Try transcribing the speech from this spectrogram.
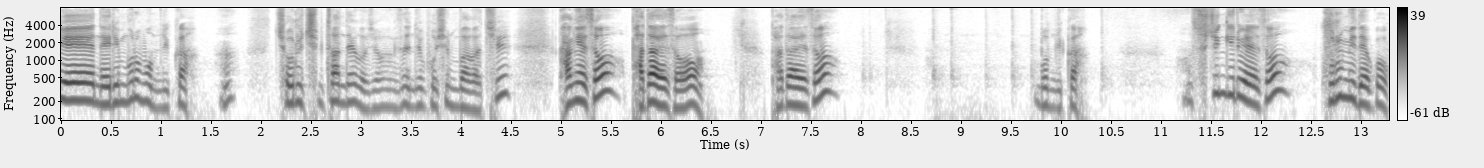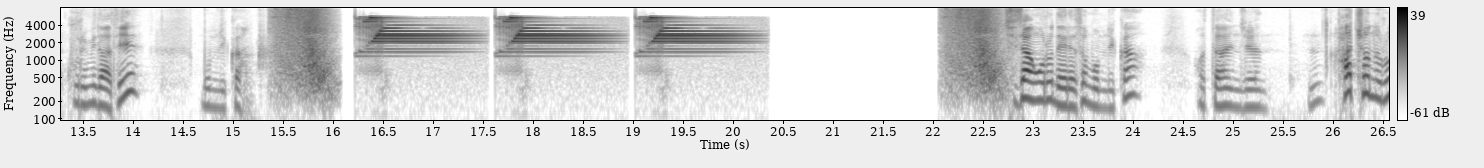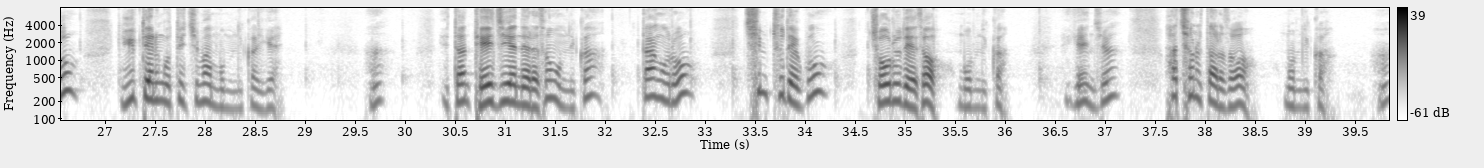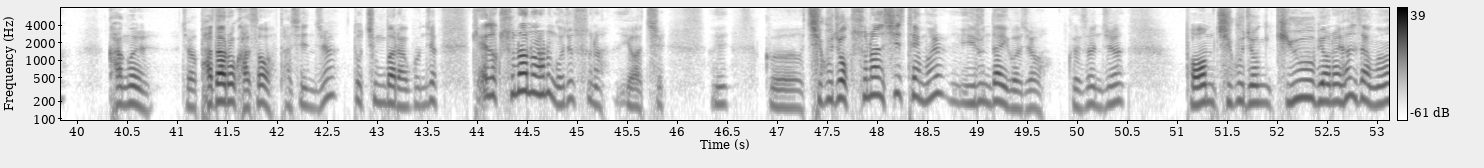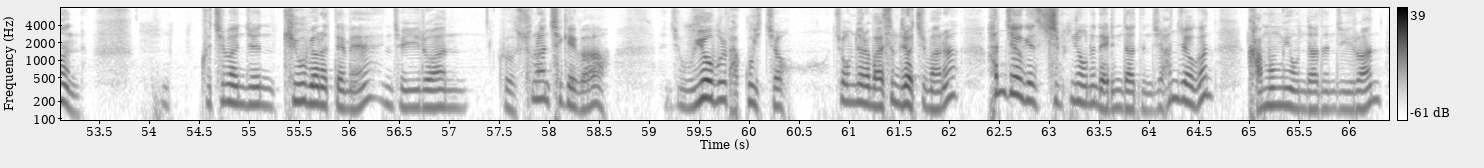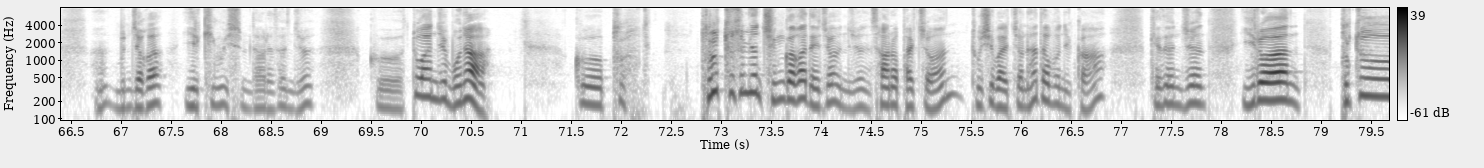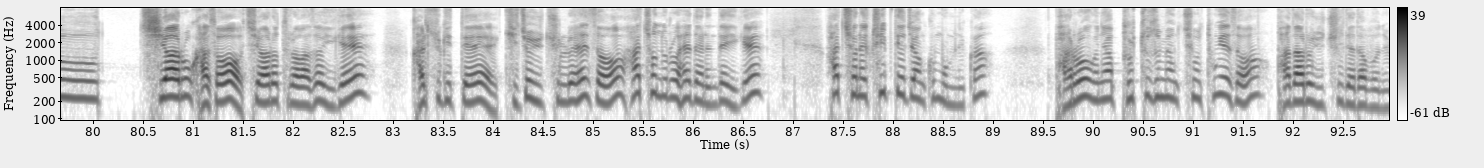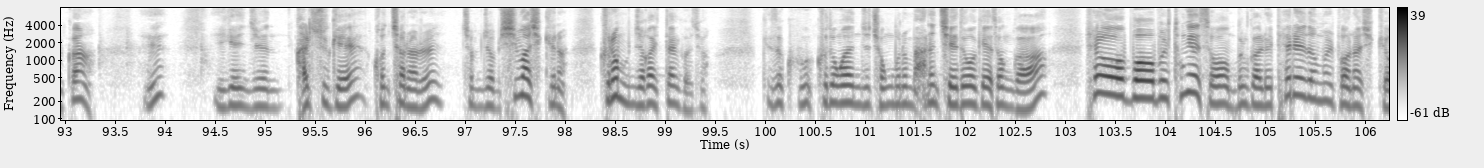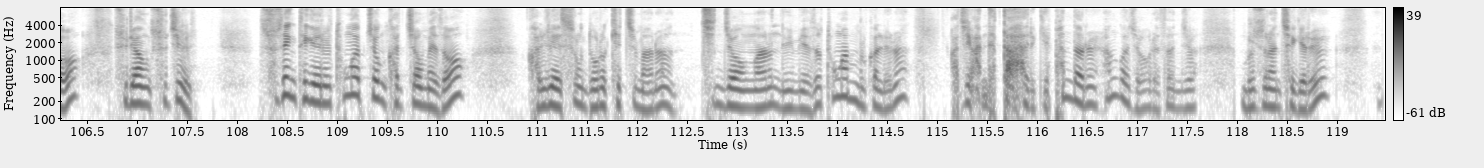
육지의 내림으로 뭡니까? 어? 조류 침투한다 이거죠. 그래서 이제 보시는 바와 같이 강에서 바다에서 바다에서 뭡니까? 어, 수증기류에서 구름이 되고 구름이 다시 뭡니까? 지상으로 내려서 뭡니까? 어떠한 이제 음? 하천으로 유입되는 것도 있지만 뭡니까 이게? 어? 일단 대지에 내려서 뭡니까? 땅으로 침투되고 조류돼서 뭡니까? 이게 이제 하천을 따라서 뭡니까? 어? 강을 저 바다로 가서 다시 이제 또 증발하고 이제 계속 순환을 하는 거죠 순환 이와 같이 이- 그 지구적 순환 시스템을 이룬다 이거죠. 그래서 이제 범지구적인 기후 변화 현상은 그렇지만 이제 기후 변화 때문에 이제 이러한 그 순환 체계가 위협을 받고 있죠. 조금 전에 말씀드렸지만은 한 지역에서 집중적으로 내린다든지 한 지역은 가뭄이 온다든지 이러한 어, 문제가 일으키고 있습니다. 그래서 이제 그 또한 이제 뭐냐 그 불, 불투수면 증가가 되죠. 이제 산업 발전, 도시 발전 하다 보니까 그래서 이제 이러한 불투 지하로 가서 지하로 들어가서 이게 갈수기 때 기저 유출로 해서 하천으로 해야 되는데 이게 하천에 투입되지 않고 뭡니까? 바로 그냥 불투수명층을 통해서 바다로 유출되다 보니까 예? 이게 이제 갈수기의 건천화를 점점 심화시키는 그런 문제가 있다 이거죠. 그래서 그, 그동안 이제 정부는 많은 제도 개선과 협업을 통해서 물관리 패러다임을 변화시켜 수량 수질 수생태계를 통합적 관점에서 관리할수록 노력했지만은 진정한 의미에서 통합 물관리는 아직 안 됐다 이렇게 판단을 한 거죠. 그래서 이제 물순환 체계를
